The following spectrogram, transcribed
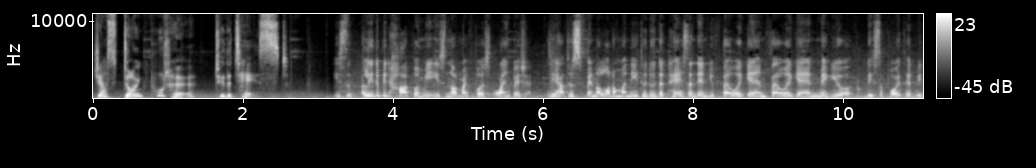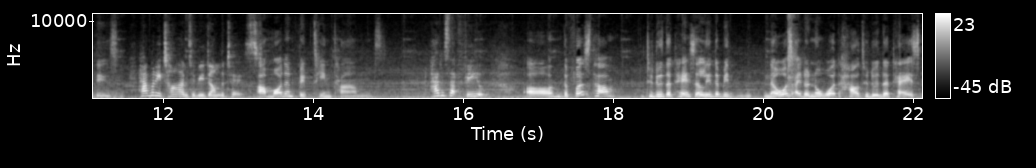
Just don't put her to the test. It's a little bit hard for me. It's not my first language. You have to spend a lot of money to do the test, and then you fail again, fail again, make you disappointed with this. How many times have you done the test? Uh, more than 15 times. How does that feel? Um, the first time to do the test, a little bit nervous. I don't know what how to do the test.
